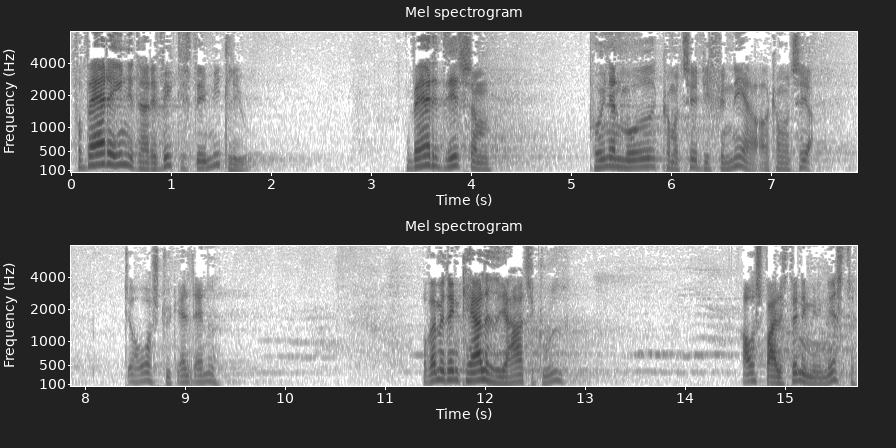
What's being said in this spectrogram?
For hvad er det egentlig, der er det vigtigste i mit liv? Hvad er det det, som på en eller anden måde kommer til at definere og kommer til at overskygge alt andet? Og hvad med den kærlighed, jeg har til Gud? Afspejles den i min næste?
